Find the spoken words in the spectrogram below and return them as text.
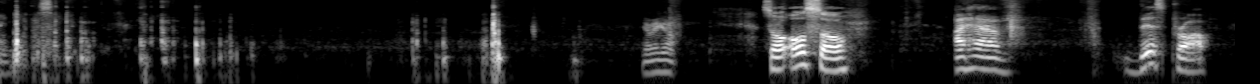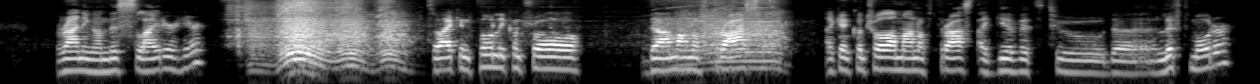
Angle this a little There we go. So also, I have this prop running on this slider here. So I can totally control the amount of thrust. I can control amount of thrust I give it to the lift motor,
